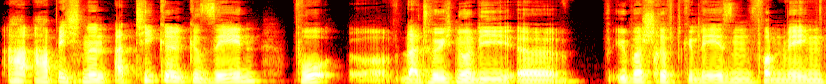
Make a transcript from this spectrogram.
ha, habe ich einen Artikel gesehen, wo äh, natürlich nur die äh, Überschrift gelesen von wegen,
